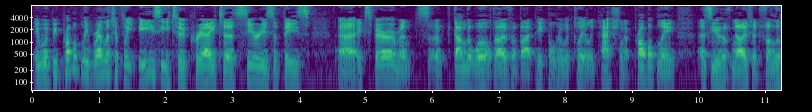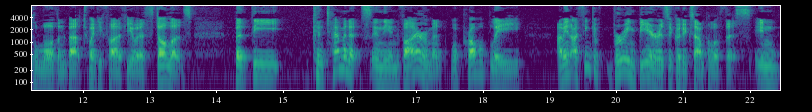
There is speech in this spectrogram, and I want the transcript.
it would be probably relatively easy to create a series of these uh, experiments uh, done the world over by people who are clearly passionate, probably, as you have noted, for little more than about 25 US dollars. But the contaminants in the environment were probably. I mean, I think of brewing beer is a good example of this. In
